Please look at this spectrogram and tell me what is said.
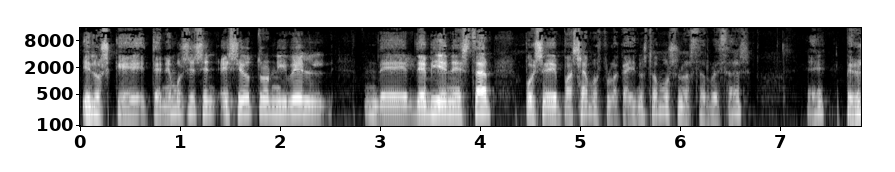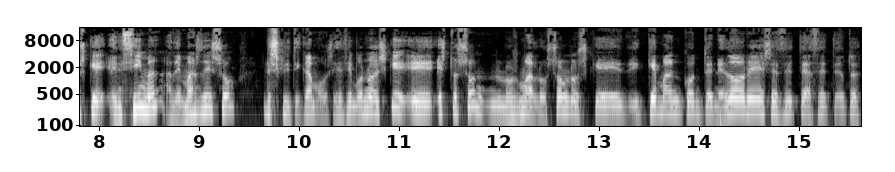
Y los que tenemos ese, ese otro nivel de, de bienestar, pues eh, paseamos por la calle, nos tomamos unas cervezas. ¿Eh? Pero es que encima, además de eso, les criticamos y decimos, no, es que eh, estos son los malos, son los que queman contenedores, etcétera, etcétera. etcétera.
